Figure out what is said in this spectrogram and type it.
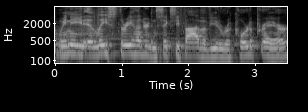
we need at least 365 of you to record a prayer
